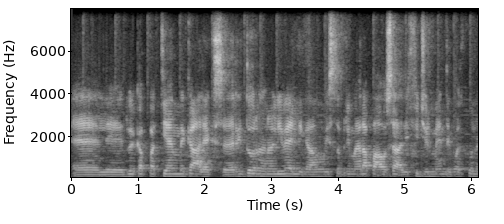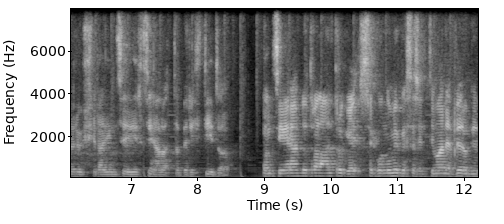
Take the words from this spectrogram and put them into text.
eh, le due KTM Calex ritornano ai livelli che avevamo visto prima della pausa, difficilmente qualcuno riuscirà ad inserirsi nella lotta per il titolo. Considerando tra l'altro che secondo me questa settimana è vero che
